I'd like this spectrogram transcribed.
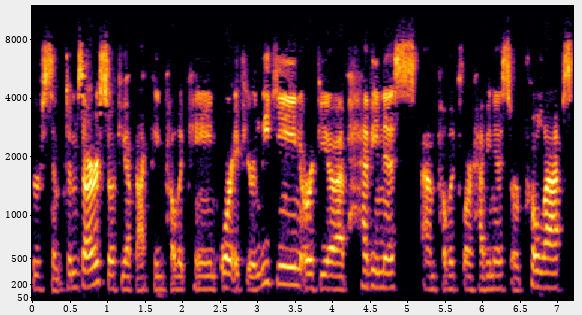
your symptoms are. So if you have back pain, pelvic pain, or if you're leaking, or if you have heaviness, um, pelvic floor heaviness, or prolapse,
